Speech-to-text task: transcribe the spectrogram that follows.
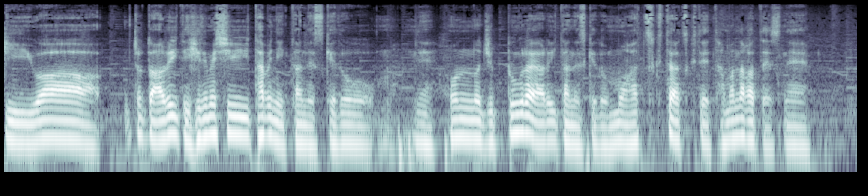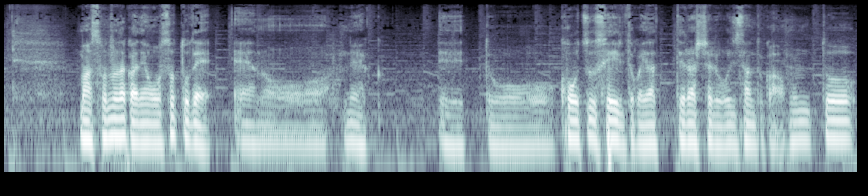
っきはちょっと歩いて昼飯食べに行ったんですけどねほんの10分ぐらい歩いたんですけどもう暑くて暑くてたまんなかったですね。まあその中ねお外で、あのー、ねえー、っと交通整理とかやってらっしゃるおじさんとか本当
